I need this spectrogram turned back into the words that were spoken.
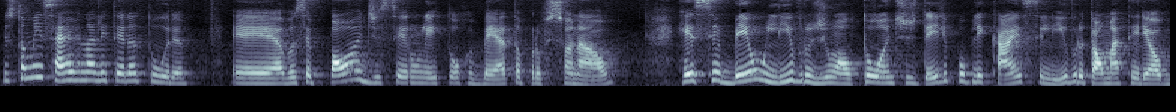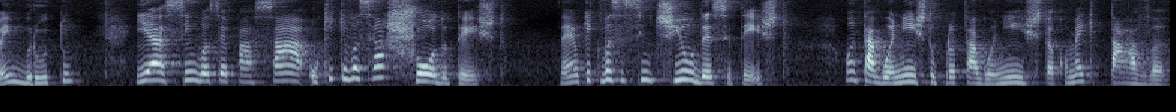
Isso também serve na literatura. É, você pode ser um leitor beta profissional, receber um livro de um autor antes dele publicar esse livro, tá um material bem bruto, e assim você passar o que, que você achou do texto, né? O que, que você sentiu desse texto. O antagonista, o protagonista, como é que tava,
